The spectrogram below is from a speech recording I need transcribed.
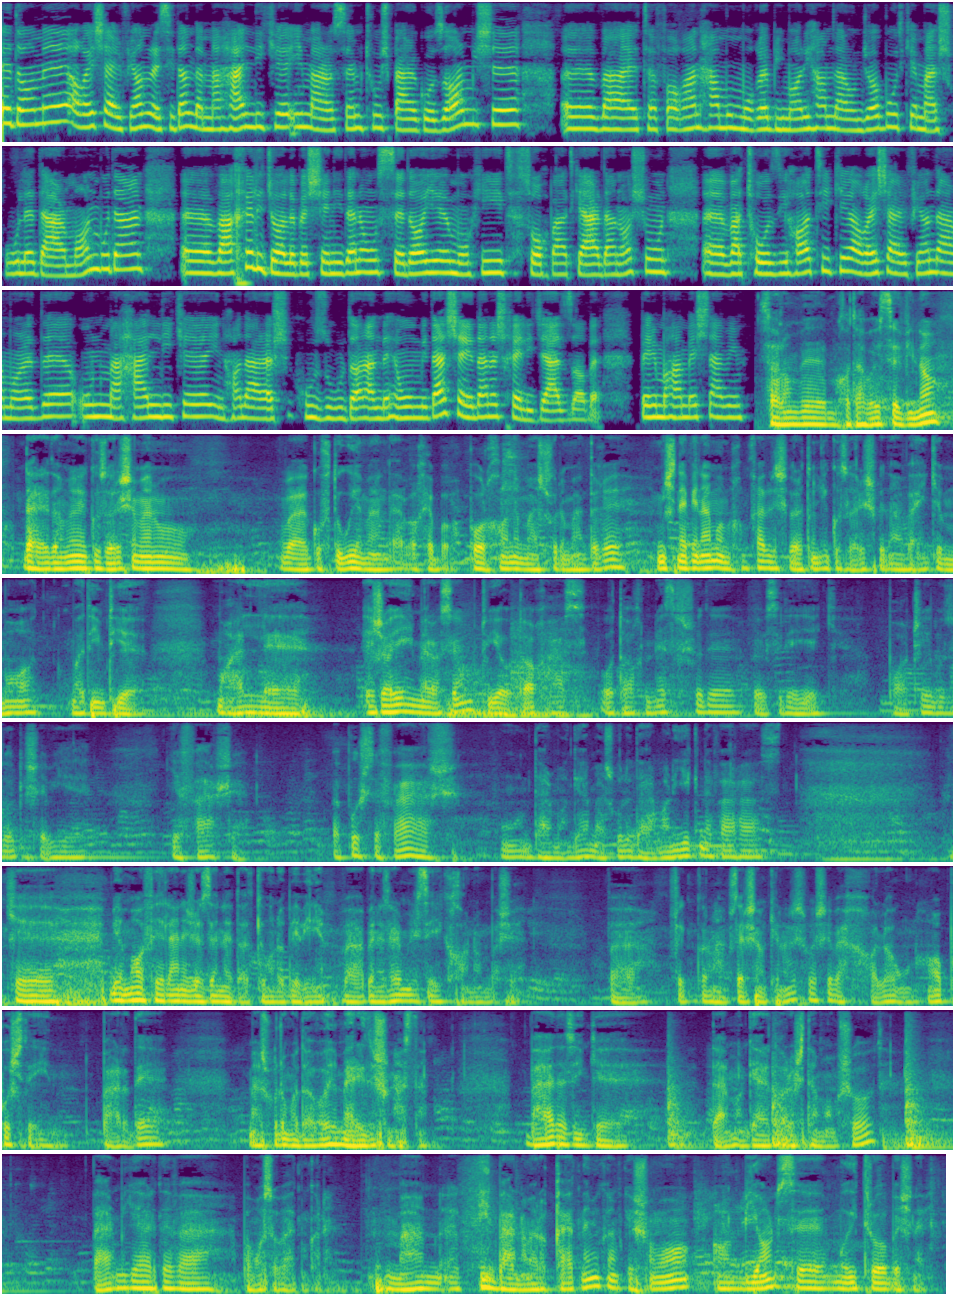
ادامه آقای شریفیان رسیدن به محلی که این مراسم توش برگزار میشه و اتفاقا همون موقع بیماری هم در اونجا بود که مشغول درمان بودن و خیلی جالبه شنیدن اون صدای محیط صحبت کردناشون و توضیحاتی که آقای شریفیان در مورد اون محلی که اینها درش حضور دارن به همون میدن شنیدنش خیلی جذابه. بریم با هم بشنویم. سلام به مخاطبای سوینا. در ادامه گزارش من و و گفتگوی من در واقع با پرخان مشهور منطقه میشنوین اما می‌خوام قبلش براتون یه گزارش بدم و اینکه ما اومدیم توی محل اجرای این مراسم. توی اتاق هست. اتاق نصف شده. به وسیله یک پارچه بزرگ شبیه یه فرشه. و پشت فرش اون درمانگر مشغول درمان یک نفر هست که به ما فعلا اجازه نداد که اونو ببینیم و به نظر می‌رسه یک خانم باشه و فکر می‌کنم همسرش هم کنارش باشه و حالا اونها پشت این پرده مشغول مداوای مریضشون هستن. بعد از اینکه درمانگر کارش تمام شد برمیگرده و با ما صحبت می‌کنه. من این برنامه رو قطع نمی کنم که شما آمبیانس محیط رو بشنوید.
